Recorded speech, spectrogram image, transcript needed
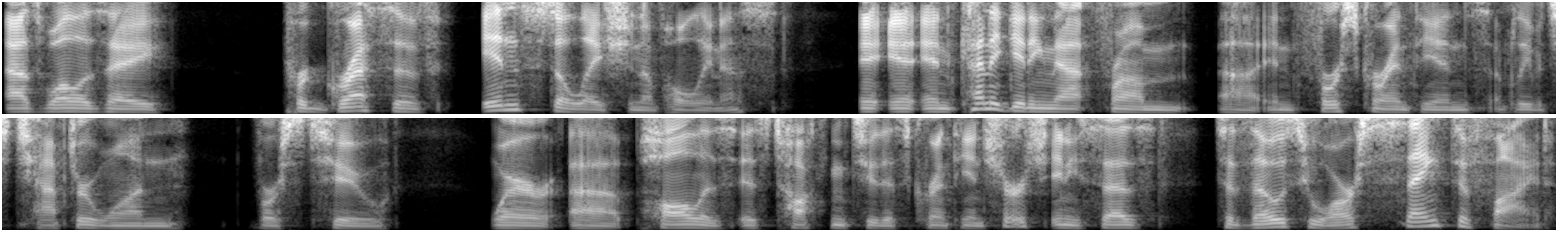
as well as a progressive installation of holiness and, and kind of getting that from uh, in First Corinthians, I believe it's chapter one, verse two, where uh, Paul is is talking to this Corinthian church, and he says to those who are sanctified.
